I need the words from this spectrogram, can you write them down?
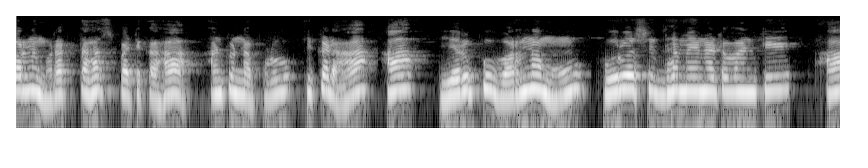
వర్ణం రక్త స్ఫటిక అంటున్నప్పుడు ఇక్కడ ఆ ఎరుపు వర్ణము పూర్వసిద్ధమైనటువంటి ఆ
